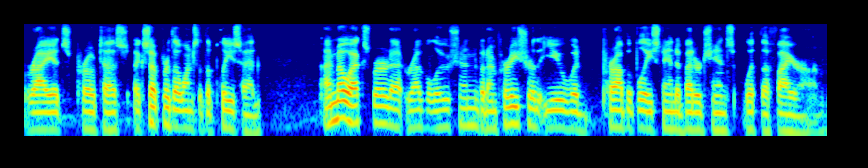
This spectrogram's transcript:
riots, protests, except for the ones that the police had. I'm no expert at revolution, but I'm pretty sure that you would probably stand a better chance with the firearm.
